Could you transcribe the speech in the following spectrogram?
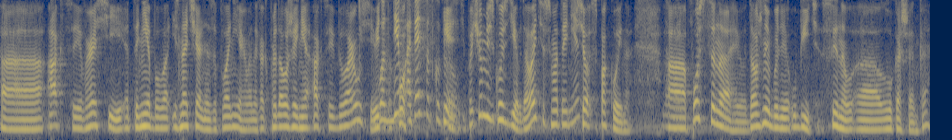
а, акции в России это не было изначально запланировано как продолжение акций в Беларуси? Ведь Госдеп по... опять подкупил? Нет, причем здесь Госдеп? Давайте смотреть Нет? все спокойно. А, по сценарию должны были убить сына Лукашенко.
